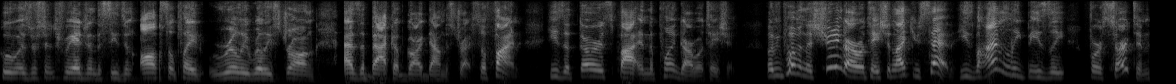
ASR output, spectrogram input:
who is restricted free agent this season, also played really, really strong as a backup guard down the stretch. So fine, he's a third spot in the point guard rotation. But if you put him in the shooting guard rotation, like you said, he's behind Malik Beasley for certain,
